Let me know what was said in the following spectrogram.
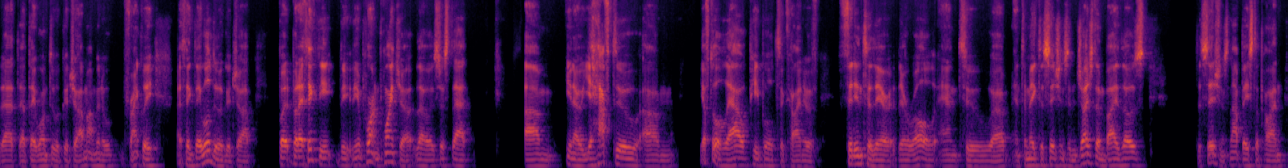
that that they won't do a good job. I'm going to, frankly, I think they will do a good job. But but I think the the, the important point, Joe, though, is just that um, you know you have to um, you have to allow people to kind of fit into their their role and to uh, and to make decisions and judge them by those decisions, not based upon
